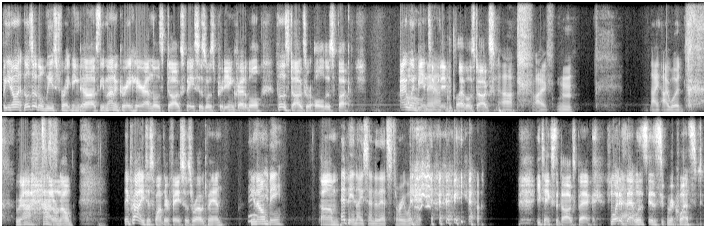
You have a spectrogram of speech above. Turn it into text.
But you know what? Those are the least frightening dogs. The amount of gray hair on those dogs' faces was pretty incredible. Those dogs were old as fuck. I wouldn't Oh, be man. intimidated by those dogs. Uh, I, mm, I, I would. I don't know. They probably just want their faces rubbed, man. You know? maybe Um, that'd be a nice end to that story, wouldn't it? yeah. He takes the dogs back. What if that was his request?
